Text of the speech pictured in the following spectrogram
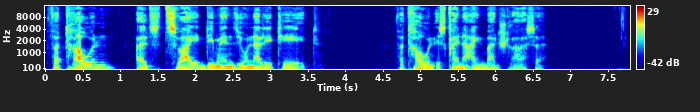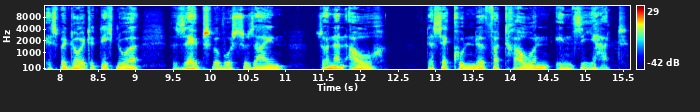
Vertrauen als Zweidimensionalität. Vertrauen ist keine Einbahnstraße. Es bedeutet nicht nur selbstbewusst zu sein, sondern auch, dass der Kunde Vertrauen in Sie hat.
